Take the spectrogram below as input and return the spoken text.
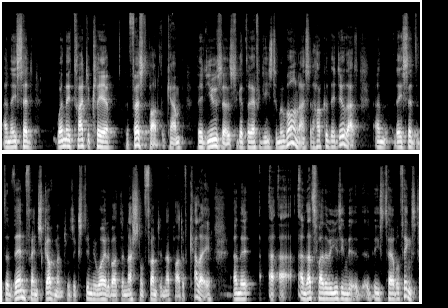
And they said, when they tried to clear the first part of the camp, they'd use those to get the refugees to move on. I said, How could they do that? And they said that the then French government was extremely worried about the National Front in that part of Calais. And they uh, uh, and that's why they were using the, these terrible things.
